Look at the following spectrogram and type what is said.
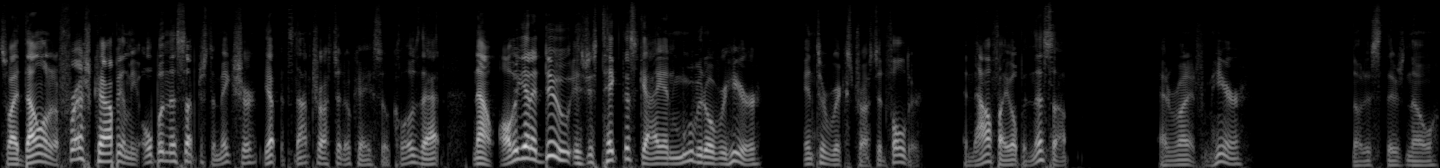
So I downloaded a fresh copy. Let me open this up just to make sure. Yep, it's not trusted. Okay, so close that. Now, all we got to do is just take this guy and move it over here into Rick's trusted folder. And now if I open this up and run it from here, notice there's no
